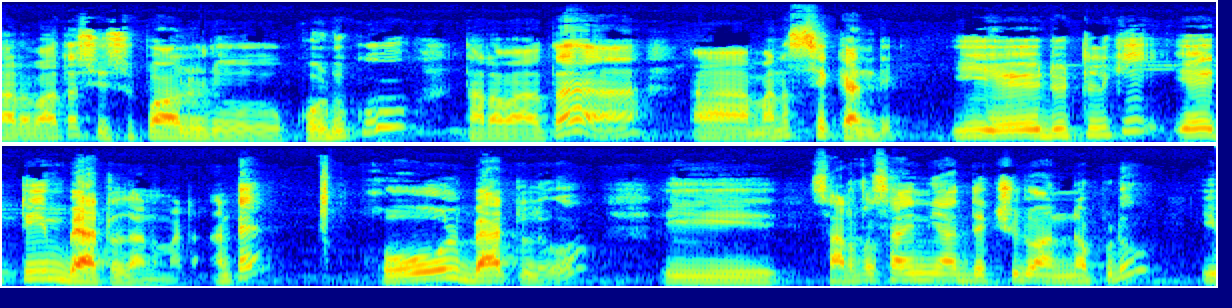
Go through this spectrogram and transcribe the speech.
తర్వాత శిశుపాలుడు కొడుకు తర్వాత మన సికండి. ఈ ఏడుట్లకి ఏ టీం బ్యాటిల్ అనమాట అంటే హోల్ బ్యాటిల్ ఈ సర్వసైన్యాధ్యక్షుడు అన్నప్పుడు ఈ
